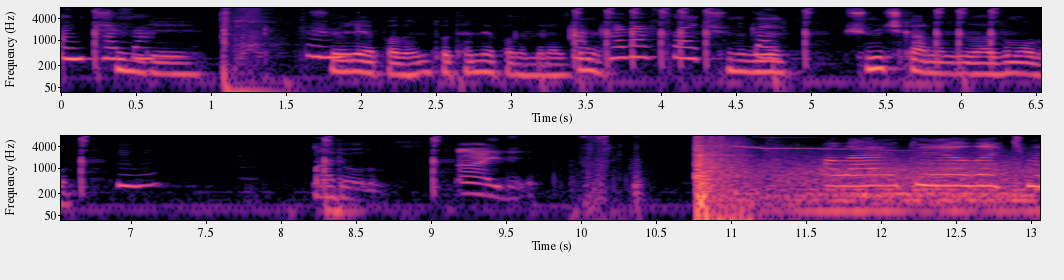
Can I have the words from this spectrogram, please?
Ben kazan. Şimdi şöyle yapalım. Totem yapalım biraz değil mi? Arkadaşlar. Şunu bir şunu çıkarmamız lazım oğlum. Hadi oğlum. Haydi. Açma.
